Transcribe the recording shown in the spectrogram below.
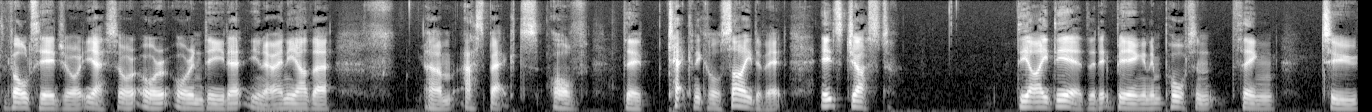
voltage or yes or or or indeed uh, you know any other um, aspects of the technical side of it it's just the idea that it being an important thing to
